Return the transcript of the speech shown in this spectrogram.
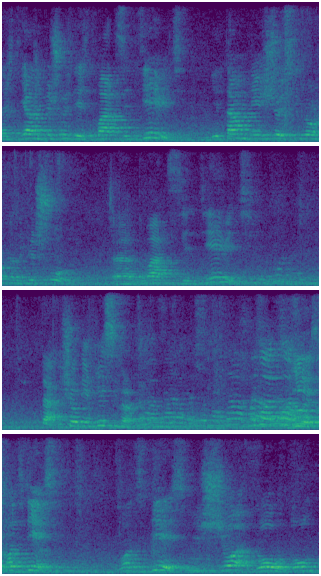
Значит, я напишу здесь 29, и там, где еще семерка, напишу э, 29. Так, еще где-нибудь есть семерка? Есть, вот здесь. Вот здесь еще go to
